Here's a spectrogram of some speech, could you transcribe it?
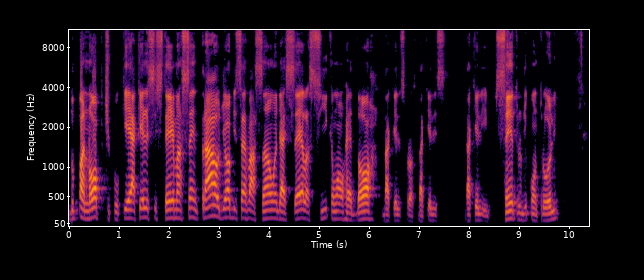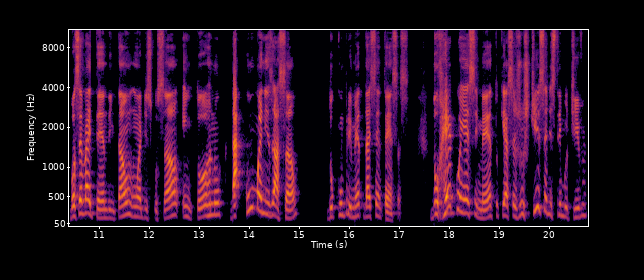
do panóptico, que é aquele sistema central de observação onde as celas ficam ao redor daqueles, daqueles, daquele centro de controle. Você vai tendo, então, uma discussão em torno da humanização do cumprimento das sentenças do reconhecimento que essa justiça distributiva,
